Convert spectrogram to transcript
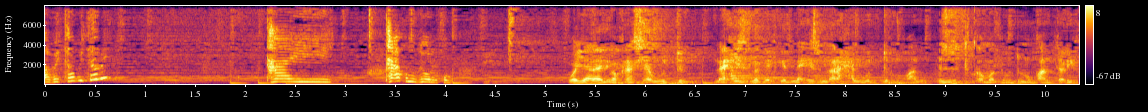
ኣቤት ኣቤት ኣቤት እንታይ እንታይ ኢኹም ዝበልኩም ወያነ ዲሞክራሲያዊ ውድብ ናይ ህዝቢ መገልገሊ ናይ ህዝቢ መራሕን ውድብ ምዃኑ ህዝቢ ዝጥቀመሉ ውድብ ምዃኑ ተሪፉ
